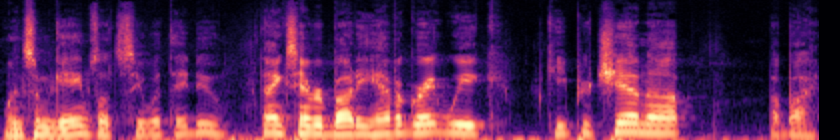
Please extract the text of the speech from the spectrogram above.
Win some games. Let's see what they do. Thanks, everybody. Have a great week. Keep your chin up. Bye bye.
